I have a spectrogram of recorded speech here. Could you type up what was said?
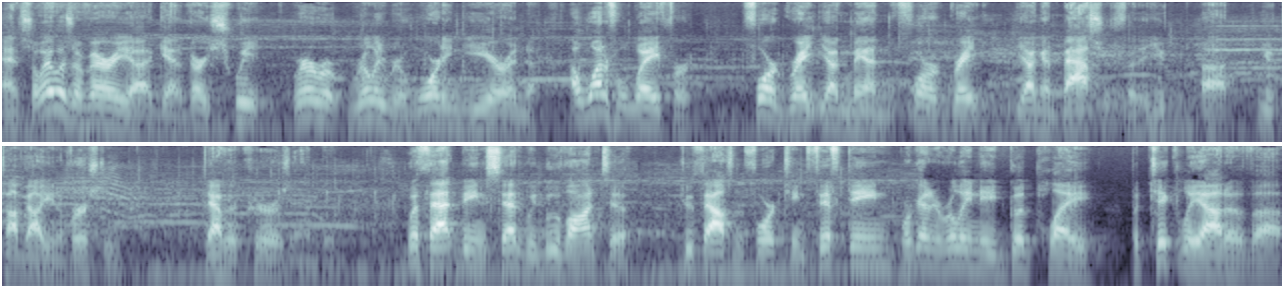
And so it was a very, uh, again, very sweet, really rewarding year and a, wonderful way for four great young men, four great young ambassadors for the U, uh, Utah Valley University to have their careers ended. With that being said, we move on to 2014-15. We're going to really need good play, particularly out of uh,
